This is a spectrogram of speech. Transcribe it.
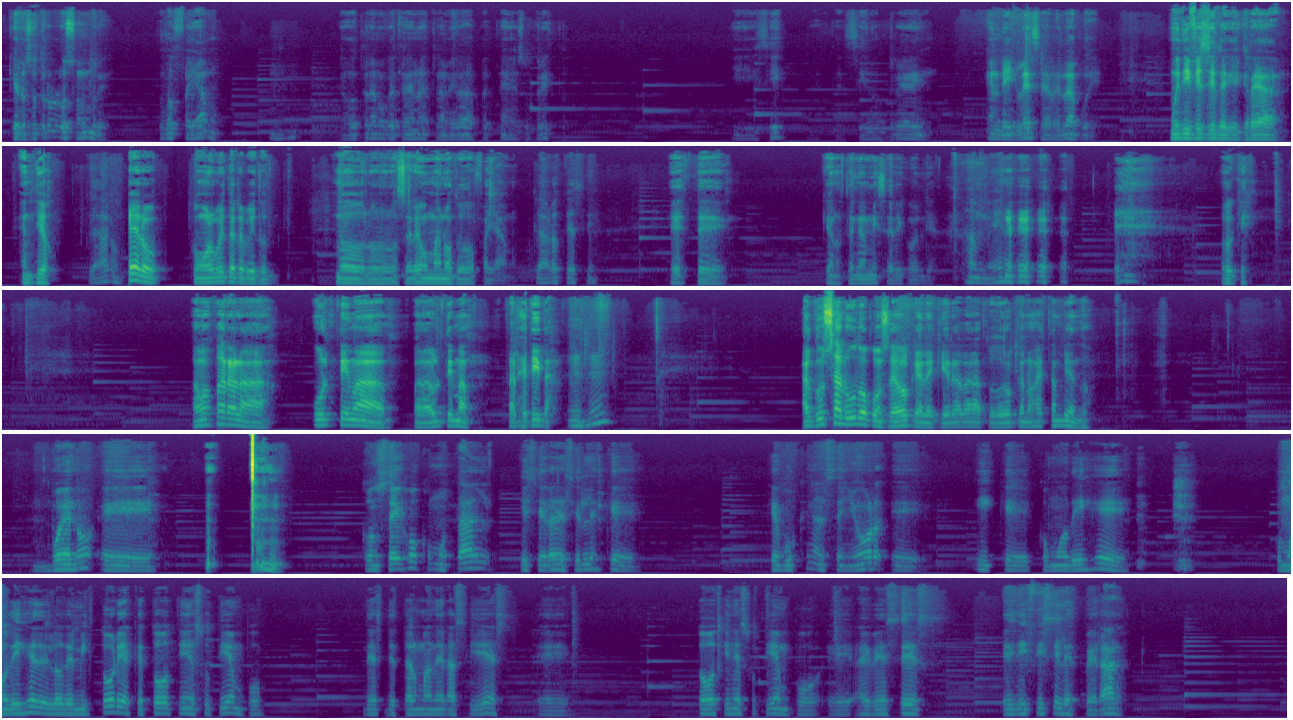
que nosotros los hombres, todos fallamos. Nosotros tenemos que tener nuestra mirada puesta en Jesucristo. En la iglesia, ¿verdad? Pues muy difícil de que crea en Dios. Claro, Pero, como lo te repito, los, los seres humanos todos fallamos. claro que sí. Este, que nos tengan misericordia. Amén. ok. Vamos para la última, para la última tarjetita. ¿Algún saludo o consejo que le quiera dar a todos los que nos están viendo? Bueno, eh, consejo como tal, quisiera decirles que, que busquen al Señor eh, y que como dije, como dije de lo de mi historia, que todo tiene su tiempo, de, tal manera así es. eh, todo tiene su tiempo. hay veces es difícil esperar.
